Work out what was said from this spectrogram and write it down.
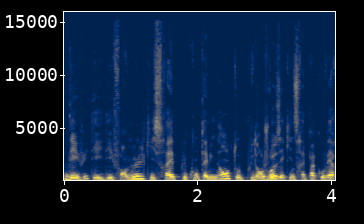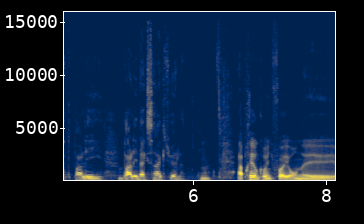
des, formules qui seraient plus contaminantes ou plus dangereuses mm. et qui ne seraient pas couvertes par les, par les vaccins actuels. Mm. Après, encore une fois, on est.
